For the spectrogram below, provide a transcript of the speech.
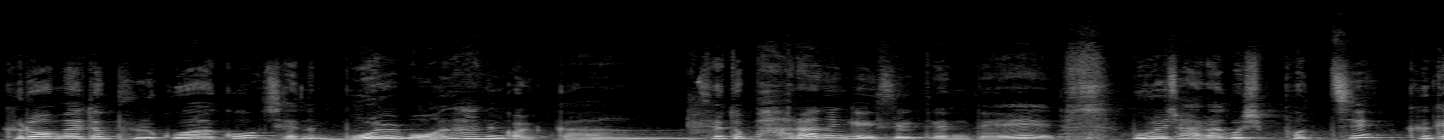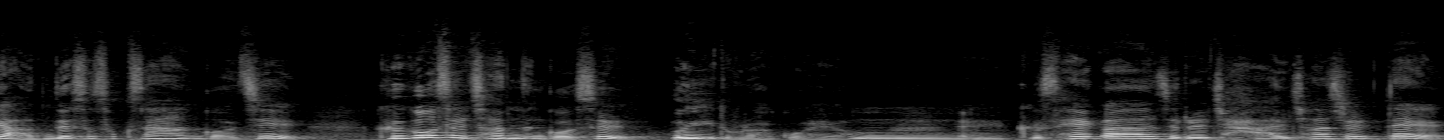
그럼에도 불구하고 쟤는 뭘 원하는 걸까? 음. 쟤도 바라는 게 있을 텐데 뭘 잘하고 싶었지? 그게 안 돼서 속상한 거지? 그것을 찾는 것을 의도라고 해요. 음. 네, 그세 가지를 잘 찾을 때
